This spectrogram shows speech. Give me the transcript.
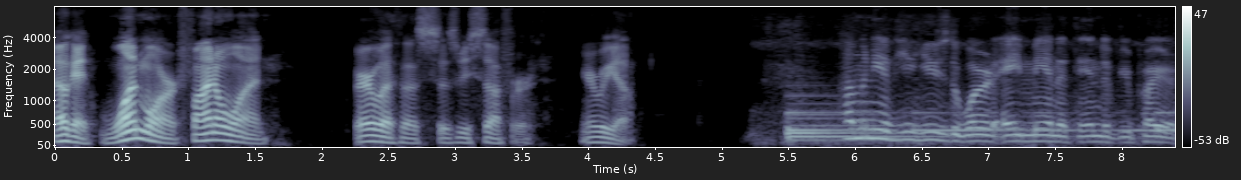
Okay, one more, final one. Bear with us as we suffer. Here we go. How many of you use the word amen at the end of your prayer?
